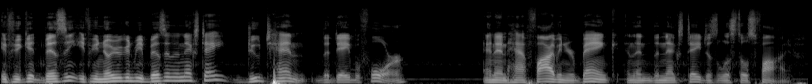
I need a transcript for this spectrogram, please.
If you get busy, if you know you're going to be busy the next day, do 10 the day before and then have 5 in your bank and then the next day just list those 5.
